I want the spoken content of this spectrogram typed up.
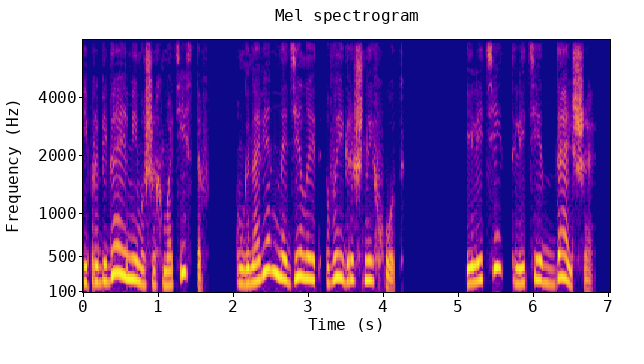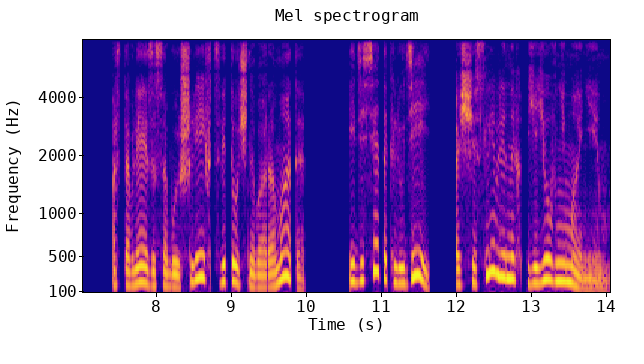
и, пробегая мимо шахматистов, мгновенно делает выигрышный ход. И летит, летит дальше, оставляя за собой шлейф цветочного аромата и десяток людей, осчастливленных ее вниманием.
